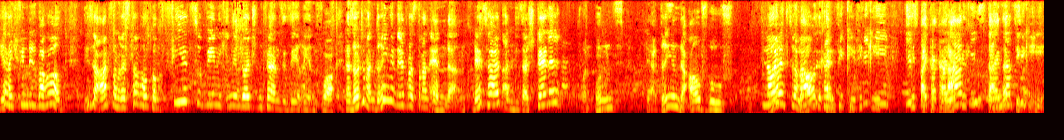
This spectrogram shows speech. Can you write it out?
Ja, ich finde überhaupt, diese Art von Restaurant kommt viel zu wenig in den deutschen Fernsehserien vor. Da sollte man dringend etwas dran ändern. Deshalb an dieser Stelle von uns der dringende Aufruf, Läuft zu Hause kein Ficky Ficky, ist bei Kakerlakis dein Tzatziki.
